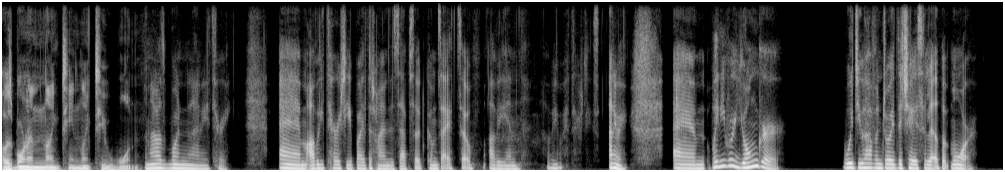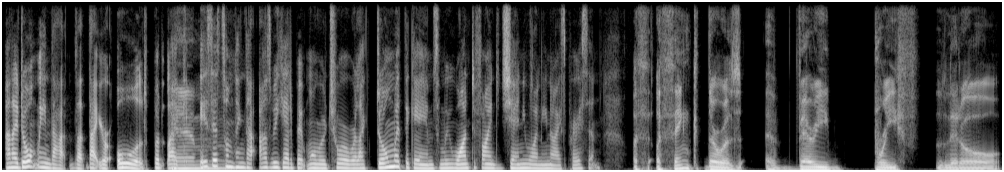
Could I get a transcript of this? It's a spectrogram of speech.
I was born in 1991. and I was born in 93. Um, I'll be 30 by the time this episode comes out, so I'll be in I'll be in my 30s. Anyway, um, when you were younger, would you have enjoyed the chase a little bit more? And I don't mean that that, that you're old, but like, is it Um, something that as we get a bit more mature, we're like done with the games and we want to find a genuinely nice person? I, th- I think there was a very brief little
